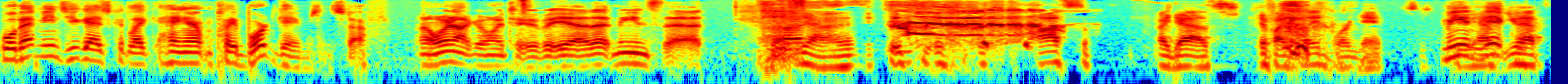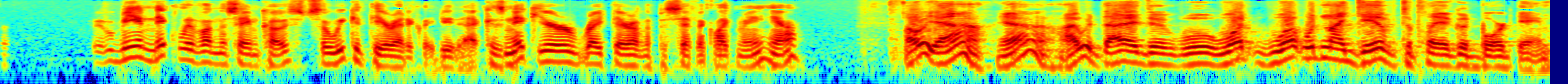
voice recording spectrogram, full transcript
well, that means you guys could like hang out and play board games and stuff. No, we're not going to, but yeah, that means that. Uh, yeah, it's, it's, it's, it's awesome. I guess if I played board games, Me you and have, Nick- you have to. Me and Nick live on the same coast, so we could theoretically do that. Because Nick, you're right there on the Pacific, like me. Yeah. Oh yeah, yeah. I would. I do. What What wouldn't I give to play a good board game?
